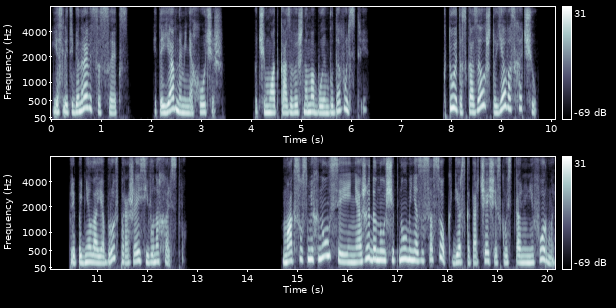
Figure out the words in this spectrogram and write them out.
Если тебе нравится секс, и ты явно меня хочешь, почему отказываешь нам обоим в удовольствии? Кто это сказал, что я вас хочу? Приподняла я бровь, поражаясь его нахальству. Макс усмехнулся и неожиданно ущипнул меня за сосок, дерзко торчащий сквозь ткань униформы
